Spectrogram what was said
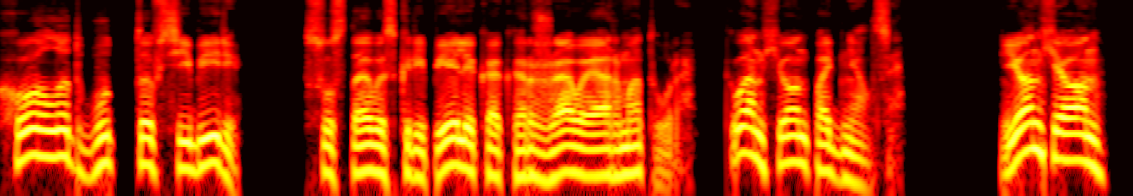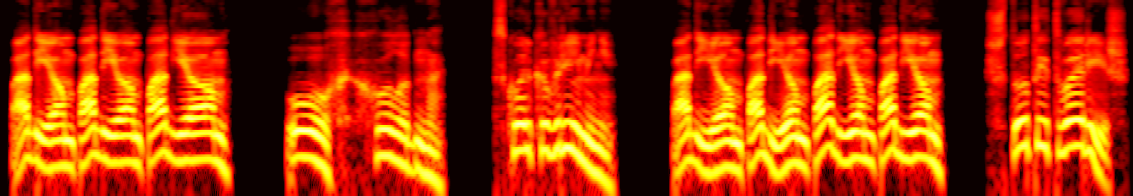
холод будто в Сибири. Суставы скрипели, как ржавая арматура. Кванхён поднялся. «Йонхён, подъем, подъем, подъем!» «Ух, холодно! Сколько времени?» «Подъем, подъем, подъем, подъем!» «Что ты творишь?»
